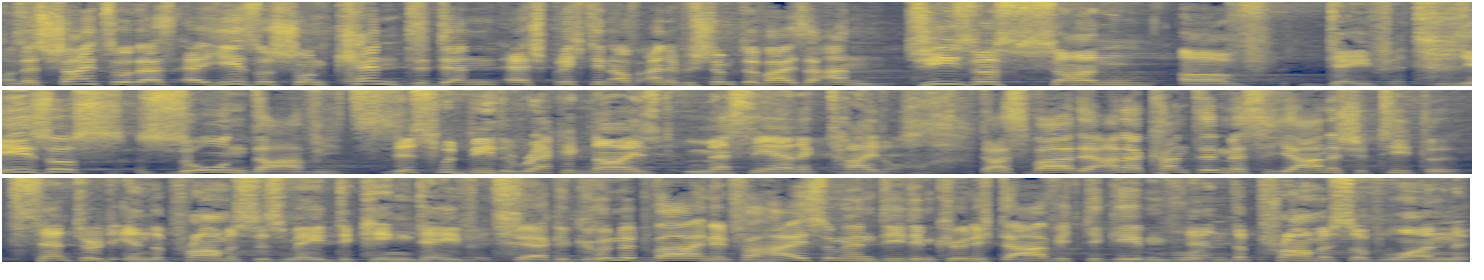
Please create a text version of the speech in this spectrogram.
Und es scheint so, dass er Jesus schon kennt, denn er spricht ihn auf eine bestimmte Weise an. Jesus, son of David. Jesus, Sohn Davids. This would be the recognized messianic title, Das war der anerkannte messianische Titel, centered in the promises made to King David der gegründet war in den Verheißungen, die dem König David gegeben wurden. and the promise of one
